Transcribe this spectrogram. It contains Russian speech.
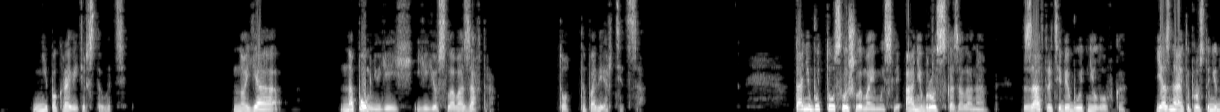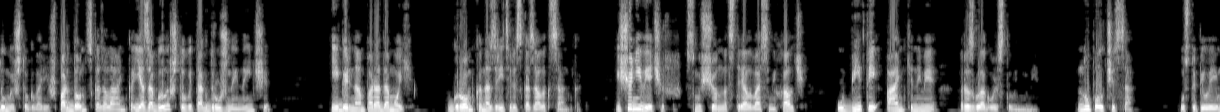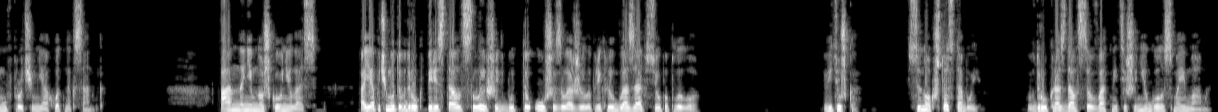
не покровительствовать. Но я напомню ей ее слова завтра. Тот-то повертится. Таня будто услышала мои мысли. — Аня, брось, — сказала она. — Завтра тебе будет неловко. Я знаю, ты просто не думаешь, что говоришь. — Пардон, — сказала Анька. — Я забыла, что вы так дружны нынче. — Игорь, нам пора домой, — громко на зрителя сказала Оксанка. — Еще не вечер, — смущенно встрял Вася Михайлович, убитый Анькиными разглагольствованиями. — Ну, полчаса, — уступила ему, впрочем, неохотно Ксанка. Анна немножко унялась, а я почему-то вдруг перестал слышать, будто уши заложила, прикрыл глаза, все поплыло. — Витюшка, сынок, что с тобой? Вдруг раздался в ватной тишине голос моей мамы.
